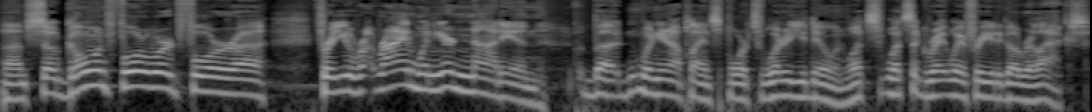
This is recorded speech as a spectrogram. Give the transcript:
um, so going forward for uh, for you, Ryan, when you're not in, but when you're not playing sports, what are you doing? What's what's a great way for you to go relax?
